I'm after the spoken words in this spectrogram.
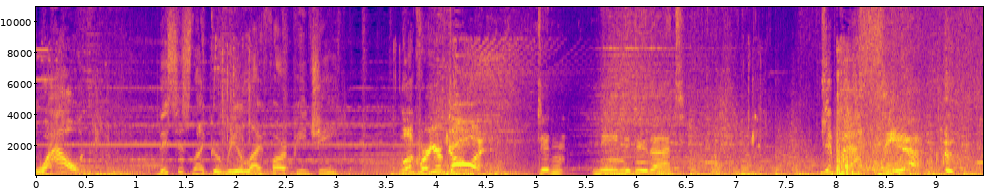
Wow! This is like a real-life RPG. Look where you're going! Didn't mean to do that. Get back!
